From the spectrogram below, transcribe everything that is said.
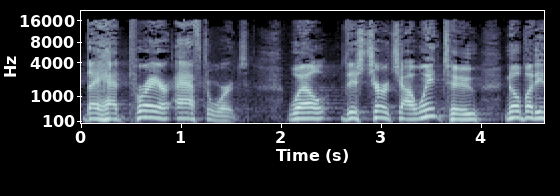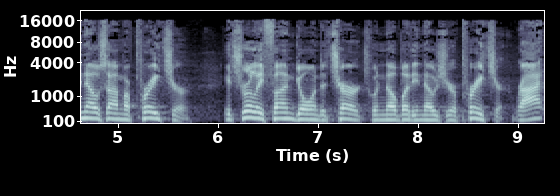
they had prayer afterwards. Well, this church I went to, nobody knows I'm a preacher. It's really fun going to church when nobody knows you're a preacher, right?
